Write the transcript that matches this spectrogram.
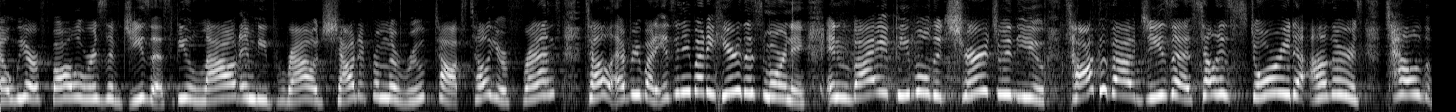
that we are followers of Jesus. Be loud and be proud. Shout it from the rooftops. Tell your friends. Tell everybody. Is anybody here this morning? Invite people to church with you. Talk about Jesus. Tell his story to others. Tell the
